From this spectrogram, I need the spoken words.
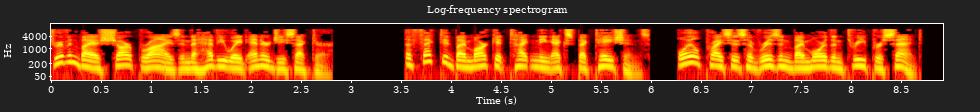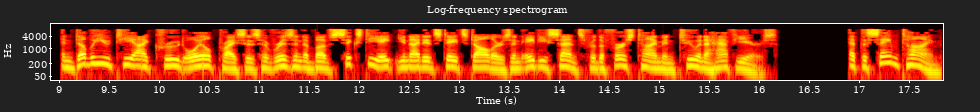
driven by a sharp rise in the heavyweight energy sector. Affected by market tightening expectations, oil prices have risen by more than 3%, and WTI crude oil prices have risen above 68 United States dollars and 80 cents for the first time in two and a half years. At the same time,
